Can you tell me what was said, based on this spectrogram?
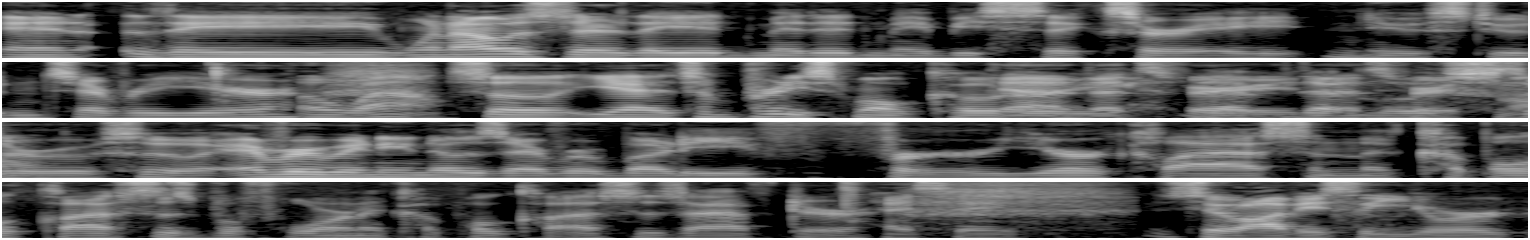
and they when I was there, they admitted maybe six or eight new students every year. oh wow, So yeah, it's a pretty small coterie that's very- that, that that's moves very small. through. So everybody knows everybody for your class and a couple of classes before and a couple of classes after. I see. So obviously you're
